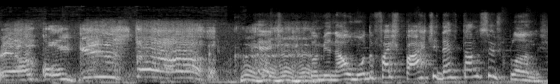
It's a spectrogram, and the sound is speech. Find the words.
é a conquista! É, tipo, dominar o mundo faz parte e deve estar nos seus planos.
